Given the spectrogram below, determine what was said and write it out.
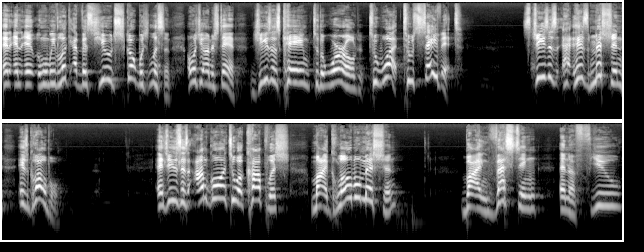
And, and, and, when we look at this huge scope, which listen, I want you to understand, Jesus came to the world to what? To save it. Jesus, his mission is global. And Jesus says, I'm going to accomplish my global mission by investing in a few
